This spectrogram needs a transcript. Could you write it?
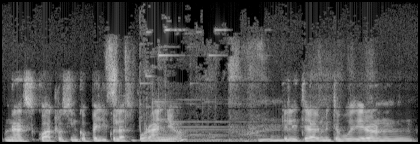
unas cuatro o cinco películas por año que literalmente pudieron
